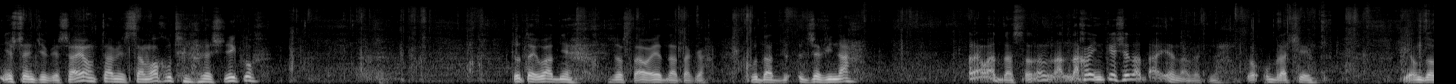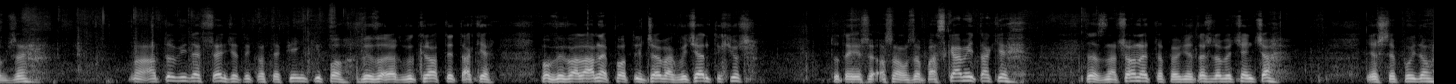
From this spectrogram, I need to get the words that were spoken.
nie wszędzie wieszają. Tam jest samochód leśników. Tutaj ładnie została jedna taka chuda drzewina. Ale ładna, no, na, na choinkę się nadaje nawet. No. Tylko ubrać się ją dobrze. No a tu widać wszędzie tylko te pieńki po wykroty takie powywalane po tych drzewach wyciętych już. Tutaj jeszcze są z opaskami takie zaznaczone, to pewnie też do wycięcia jeszcze pójdą.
